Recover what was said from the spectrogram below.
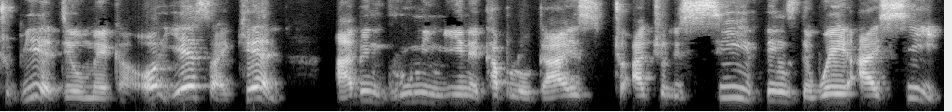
to be a deal maker? Oh, yes, I can. I've been grooming in a couple of guys to actually see things the way I see.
